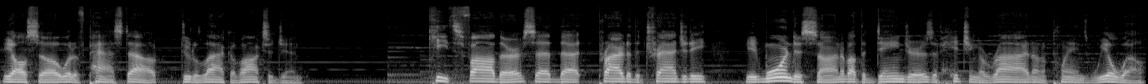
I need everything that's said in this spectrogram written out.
He also would have passed out due to lack of oxygen. Keith's father said that prior to the tragedy, he had warned his son about the dangers of hitching a ride on a plane's wheel well.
